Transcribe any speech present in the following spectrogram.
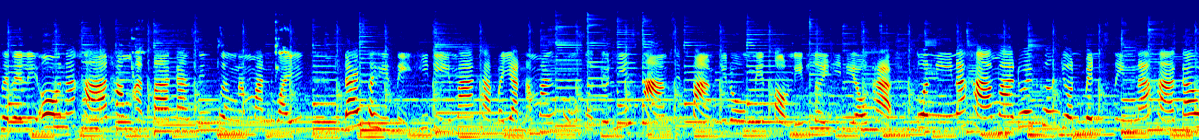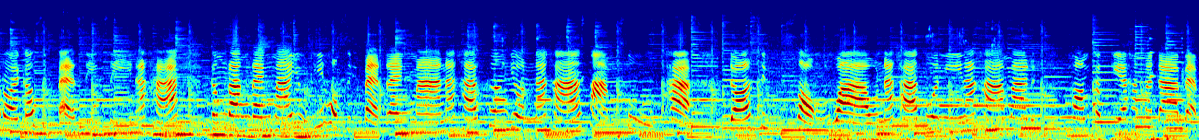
c e l e r i o นะคะทำอัตราการสิ้นเปลืองน้ำมันไว้ได้สถิติที่ดีมากค่ะ ประหยัดน้ำมันสูงสุดอยู่ที่ 33 กิโลเมตรต่อลิตรเลยทีเดียวค่ะ ตัวนี้นะคะมาด้วยเครื่องยนต์เบนซินนะคะ 998 ซีซีนะคะกำลังแรงม้าอยู่ที่ 68 แรงม้านะคะ เครื่องยนต์นะคะ 3 สูบค่ะดอส12 วาล์วนะคะ ตัวนี้นะคะมาพร้อมกับเกียร์ธรรมดาแบบ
